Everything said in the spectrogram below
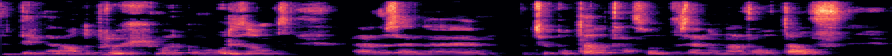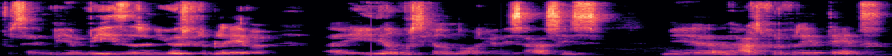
Ik denk dan aan de brug, maar ook aan Horizont. Eh, er zijn eh, het Hotel, het Hasselt, er zijn een aantal hotels. Er zijn B&B's, er zijn jeugdverblijven. Heel verschillende organisaties met een hart voor vrije tijd.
